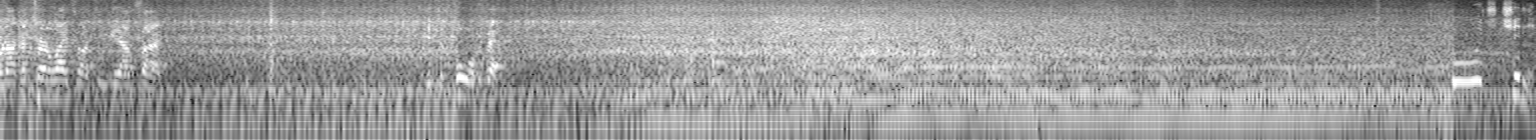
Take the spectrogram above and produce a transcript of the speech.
We're not gonna turn the lights on until we get outside. Get the full effect. Ooh, it's chilly.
